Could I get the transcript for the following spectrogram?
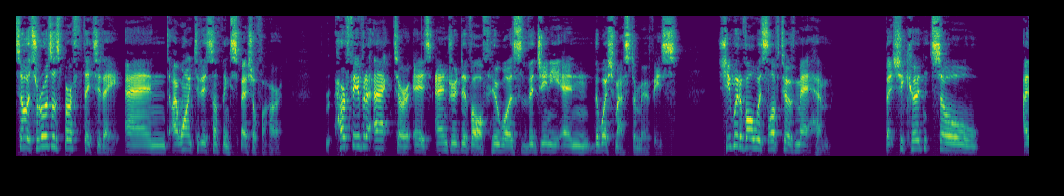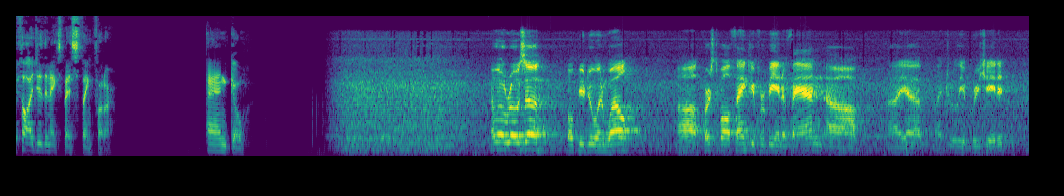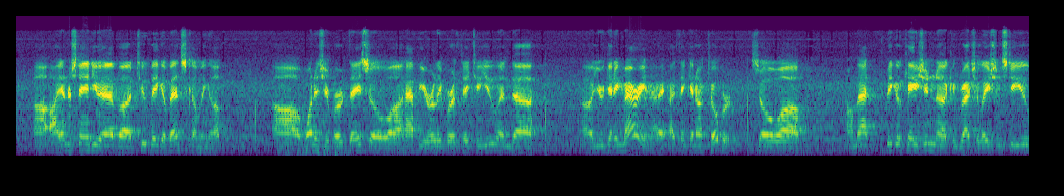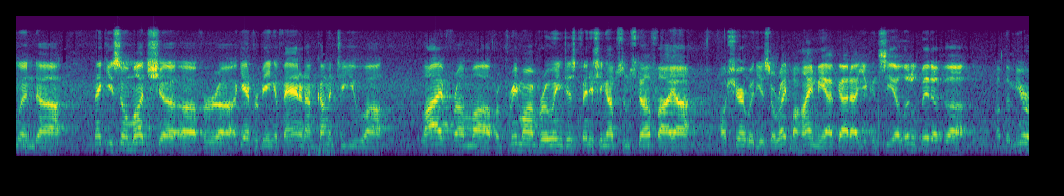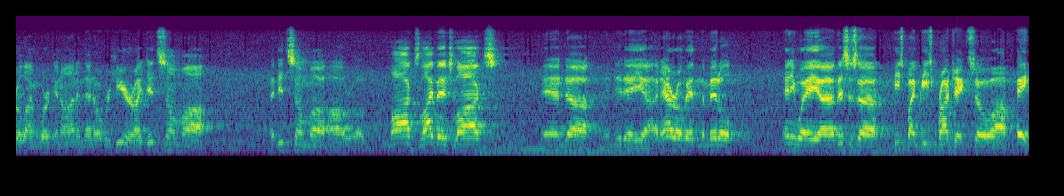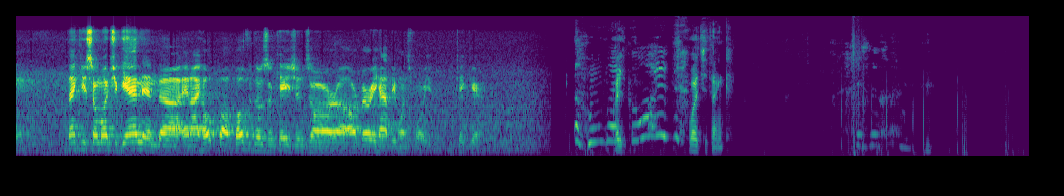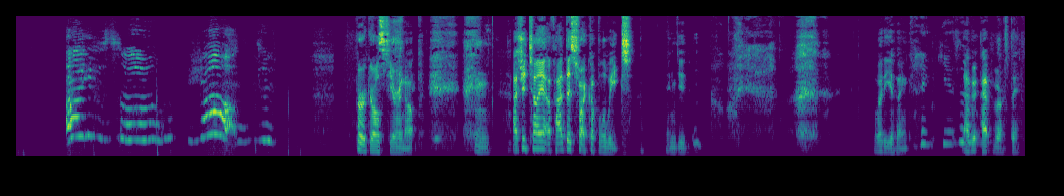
So it's Rosa's birthday today, and I wanted to do something special for her. Her favourite actor is Andrew Divoff, who was the genie in the Wishmaster movies. She would have always loved to have met him, but she couldn't, so I thought I'd do the next best thing for her. And go. Hello, Rosa. Hope you're doing well. Uh, first of all, thank you for being a fan. Uh, I, uh, I truly appreciate it. Uh, I understand you have uh, two big events coming up. Uh, one is your birthday, so uh, happy early birthday to you, and uh, uh, you're getting married, I, I, think, in October. So, on that big occasion, congratulations to you, and thank you so much for again for being a fan. And I'm coming to you live from uh, from Three Marm Brewing, just finishing up some stuff. I uh, I'll share with you. So right behind me, I've got uh, you can see a little bit of the of the mural I'm working on, and then over here, I did some uh, I did some uh, uh, logs, live edge logs, and and did a an arrowhead in the middle. Anyway, this is a piece by piece project. So hey thank you so much again, and uh, and I hope uh, both of those occasions are uh, are very happy ones for you. Take care. Oh my god! What do you think? I'm so shocked. Poor girl's tearing up. Hmm. I should tell you, I've had this for a couple of weeks, and you. What do you think? Thank you so happy, happy birthday.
